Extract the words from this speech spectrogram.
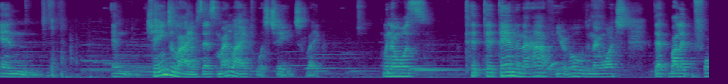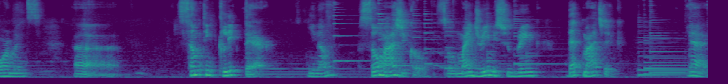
and and change lives as my life was changed. Like when I was t- t- 10 and a half year old and I watched that ballet performance, uh, something clicked there, you know, so magical. So my dream is to bring that magic yeah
